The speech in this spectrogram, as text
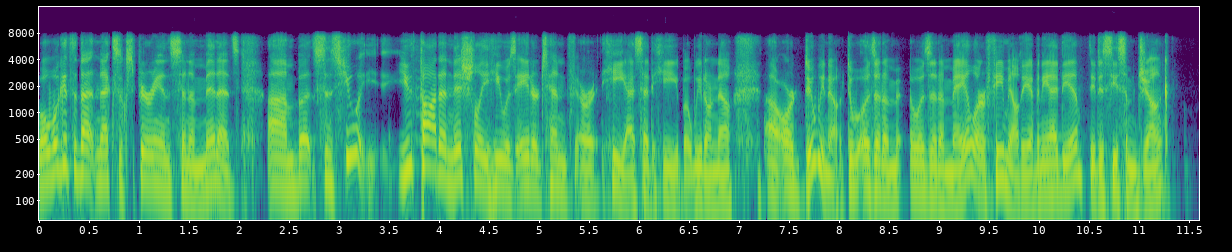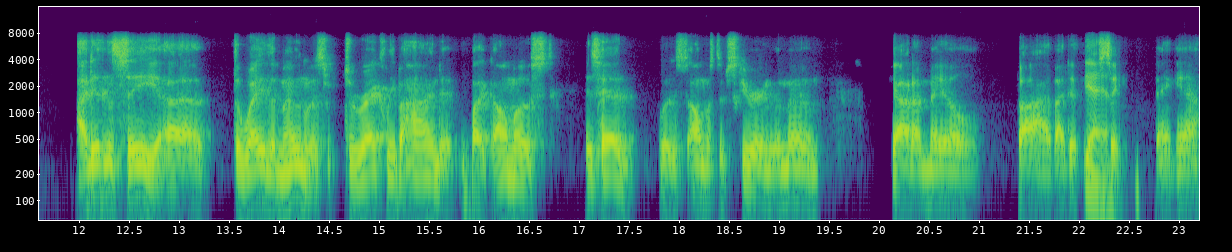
Well, we'll get to that next experience in a minute. Um, but since you you thought initially he was eight or ten, or he, I said he, but we don't know, uh, or do we know? Do, was it a was it a male or a female? Do you have any idea? Did you see some junk? I didn't see uh, the way the moon was directly behind it, like almost his head was almost obscuring the moon got a male vibe. I didn't yeah. see anything. Yeah.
